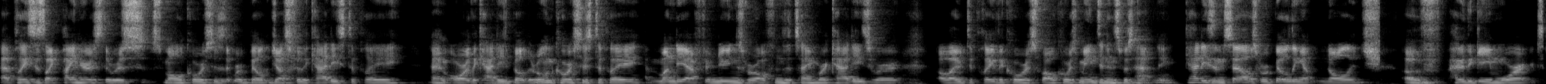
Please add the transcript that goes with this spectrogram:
At places like Pinehurst, there was small courses that were built just for the caddies to play. Um, or the caddies built their own courses to play. Monday afternoons were often the time where caddies were allowed to play the course while course maintenance was happening. Caddies themselves were building up knowledge of how the game worked,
